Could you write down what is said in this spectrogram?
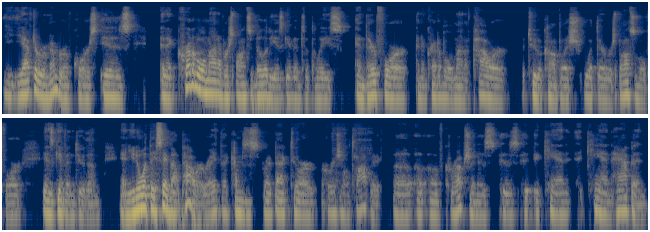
you have to remember, of course, is an incredible amount of responsibility is given to police and therefore an incredible amount of power to accomplish what they're responsible for is given to them. And you know what they say about power, right? That comes right back to our original topic uh, of corruption is, is it can, it can happen.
